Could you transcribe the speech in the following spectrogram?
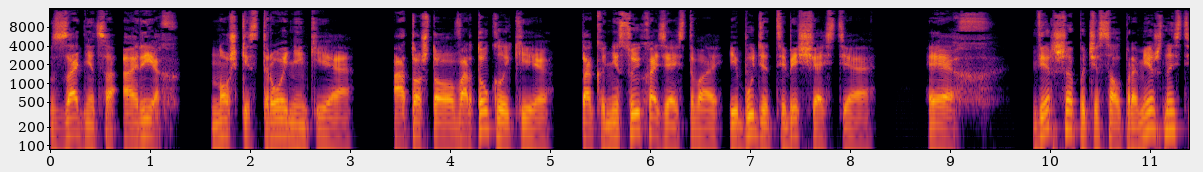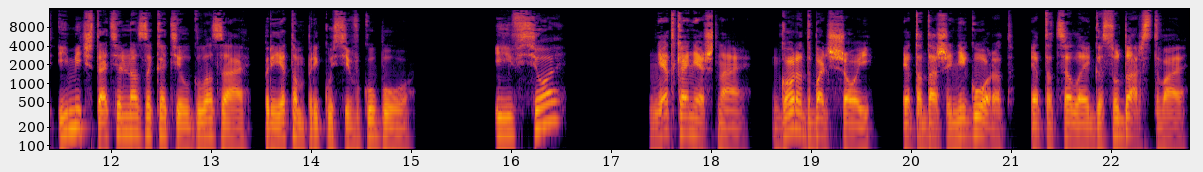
задница – орех, ножки стройненькие. А то, что во рту клыки, так несуй хозяйство, и будет тебе счастье. Эх. Верша почесал промежность и мечтательно закатил глаза, при этом прикусив губу. «И все?» «Нет, конечно. Город большой. Это даже не город, это целое государство.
